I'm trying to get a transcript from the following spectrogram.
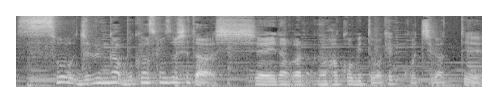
そう自分が僕が想像してた試合の運びとは結構違って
